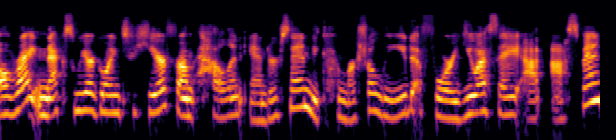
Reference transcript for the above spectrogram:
All right, next we are going to hear from Helen Anderson, the commercial lead for USA at Aspen.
